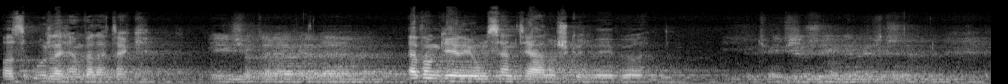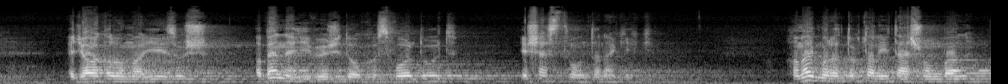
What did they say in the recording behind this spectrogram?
Az Úr legyen veletek. És a te Evangélium Szent János könyvéből. Egy alkalommal Jézus a benne hívő zsidókhoz fordult, és ezt mondta nekik. Ha megmaradtok tanításomban,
